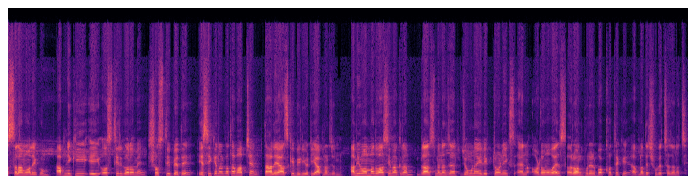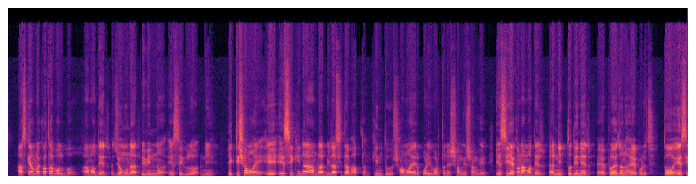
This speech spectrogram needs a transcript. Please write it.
আসসালামু আলাইকুম। আপনি কি এই অস্থির গরমে স্বস্তি পেতে এসি কেনার কথা ভাবছেন? তাহলে আজকে ভিডিওটি আপনার জন্য। আমি Mohammad Wasim Akram, branch manager, Jamuna electronics and automobiles, রংপুরের পক্ষ থেকে আপনাদের শুভেচ্ছা জানাচ্ছি। আজকে আমরা কথা বলব আমাদের যমুনার বিভিন্ন এসি গুলো নিয়ে। একটি সময় এ এসি কিনা আমরা বিলাসিতা ভাবতাম, কিন্তু সময়ের পরিবর্তনের সঙ্গে সঙ্গে এসি এখন আমাদের নিত্যদিনের প্রয়োজন হয়ে পড়েছে। তো এসি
